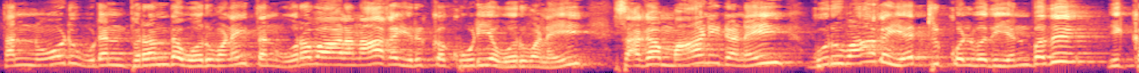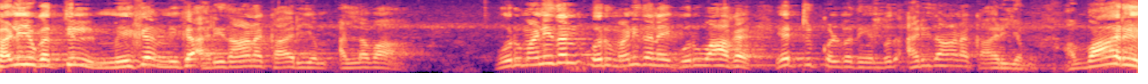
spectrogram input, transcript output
தன்னோடு உடன் பிறந்த ஒருவனை தன் உறவாளனாக இருக்கக்கூடிய ஒருவனை சக மானிடனை குருவாக ஏற்றுக்கொள்வது என்பது இக்கலியுகத்தில் மிக மிக அரிதான காரியம் அல்லவா? ஒரு மனிதன் ஒரு மனிதனை குருவாக ஏற்றுக்கொள்வது என்பது அரிதான காரியம். அவ்வாறு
